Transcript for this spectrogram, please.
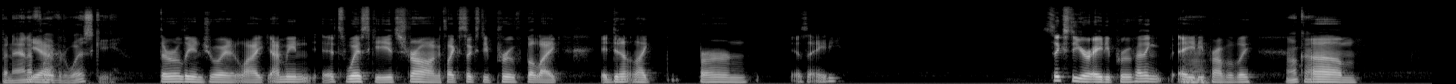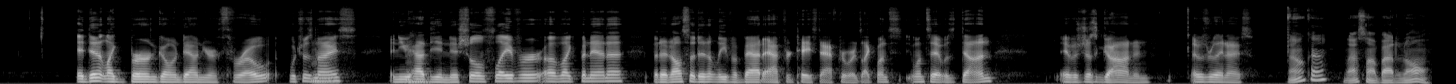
Banana Yeah. flavored whiskey. Thoroughly enjoyed it. Like, I mean, it's whiskey. It's strong. It's like 60 proof, but like, it didn't like burn. Is it 80? 60 or 80 proof. I think 80 mm-hmm. probably. Okay. Um, it didn't like burn going down your throat, which was mm-hmm. nice. And you had mm-hmm. the initial flavor of like banana, but it also didn't leave a bad aftertaste afterwards. Like once once it was done, it was just gone, and it was really nice. Okay, that's not bad at all.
